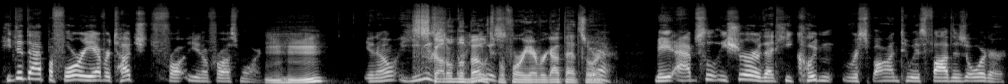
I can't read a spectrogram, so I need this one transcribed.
He did that before he ever touched, Fro- you know, Frostmourne. Mm-hmm. You know, he scuttled was, the boats was, before he ever got that sword. Yeah, made absolutely sure that he couldn't respond to his father's order.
